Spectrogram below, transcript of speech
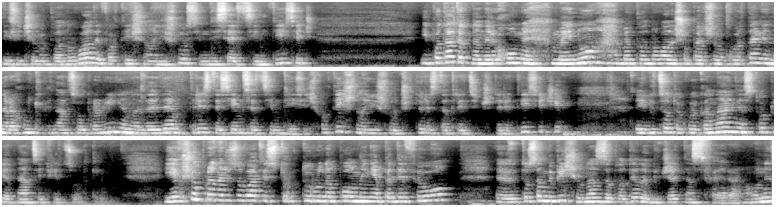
тисячі ми планували, фактично надійшло 77 тисяч. І податок на нерухоме майно ми планували, що в першому кварталі на рахунки фінансового управління надійде 377 тисяч. Фактично надійшло 434 тисячі, відсоток виконання 115%. І якщо проаналізувати структуру наповнення ПДФО, е, то саме більше у нас заплатила бюджетна сфера. Вони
